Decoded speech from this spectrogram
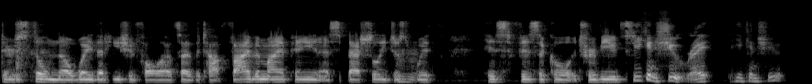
There's still no way that he should fall outside the top five, in my opinion, especially just Mhm. with his physical attributes. he can shoot, right? He can shoot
